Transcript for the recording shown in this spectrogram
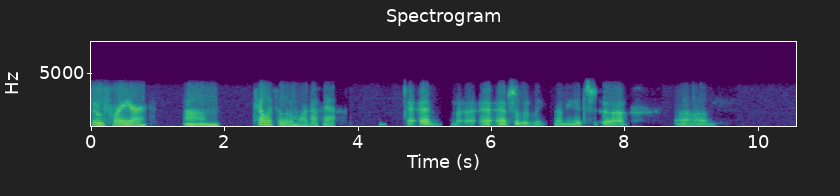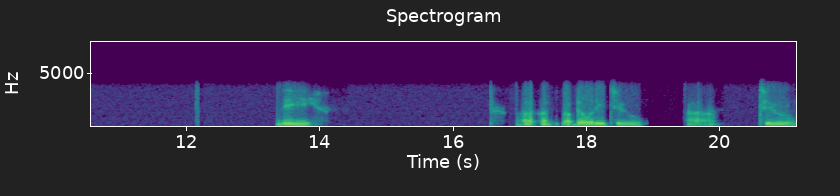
through prayer? Um, tell us a little more about that. absolutely. I mean, it's uh, uh, the uh, ability to uh, to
